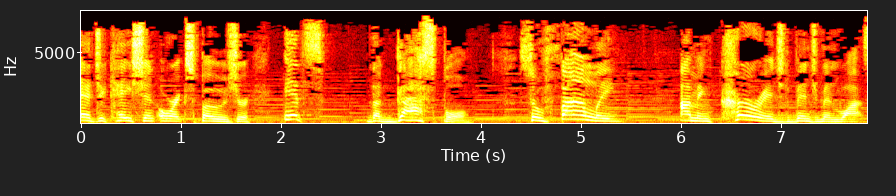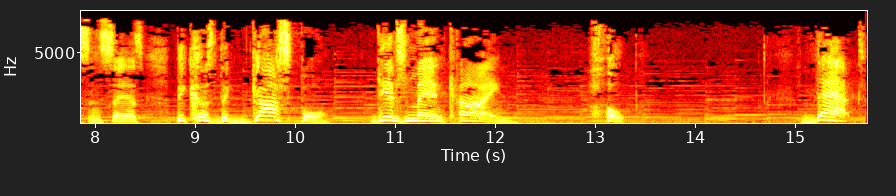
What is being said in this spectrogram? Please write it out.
education or exposure. It's the gospel. So finally, I'm encouraged, Benjamin Watson says, because the gospel gives mankind hope. That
